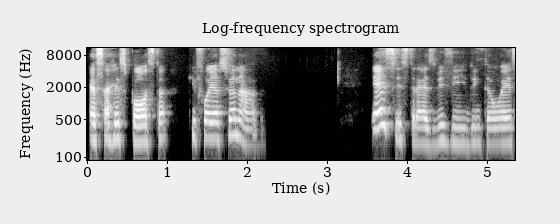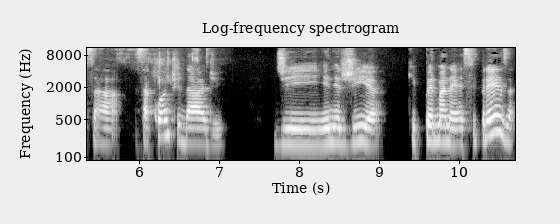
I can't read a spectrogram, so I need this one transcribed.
essa resposta que foi acionada. Esse estresse vivido, então, essa, essa quantidade de energia que permanece presa,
